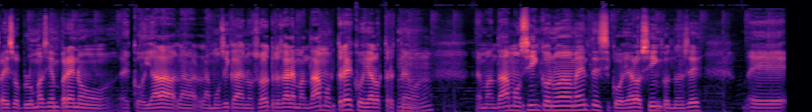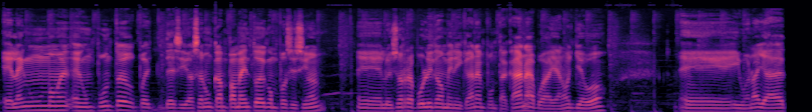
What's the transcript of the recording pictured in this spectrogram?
Peso Pluma siempre nos escogía la, música de nosotros. O sea, le mandábamos tres, escogía los tres temas. Le mandábamos cinco nuevamente y escogía los cinco. Entonces, eh, él en un, momento, en un punto pues, decidió hacer un campamento de composición. Eh, lo hizo en República Dominicana, en Punta Cana, pues allá nos llevó. y bueno, allá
